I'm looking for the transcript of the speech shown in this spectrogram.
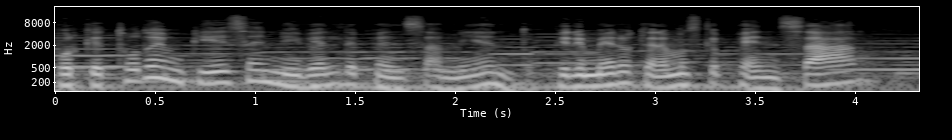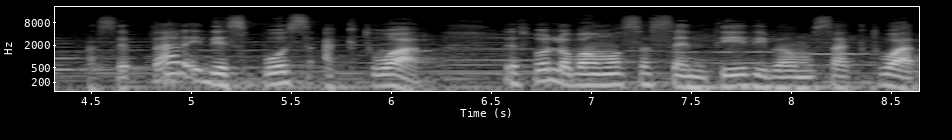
porque todo empieza en nivel de pensamiento. Primero tenemos que pensar, aceptar y después actuar. Después lo vamos a sentir y vamos a actuar.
